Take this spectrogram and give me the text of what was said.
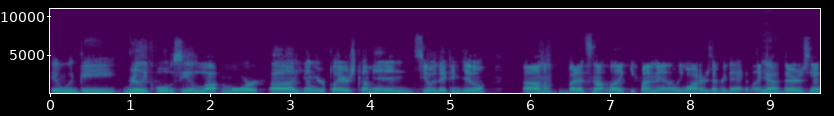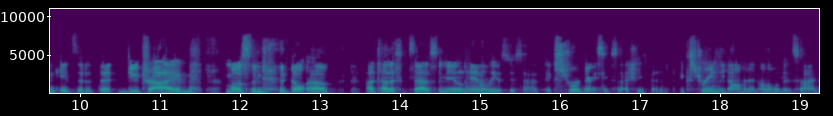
it would be really cool to see a lot more uh, younger players come in and see what they can do. Um, but it's not like you find Natalie Waters every day. Like Yeah. uh, there's young kids that that do try, and most of them don't have a ton of success. And Anna Leigh, has just had extraordinary success. She's been extremely dominant on the women's side.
